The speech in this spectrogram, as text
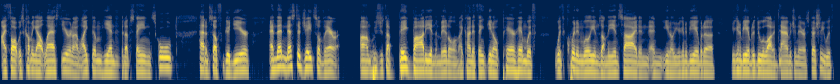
I thought was coming out last year and I liked him. He ended up staying in school, had himself a good year. And then Nesta Jade Silvera um, who's just a big body in the middle. And I kind of think, you know, pair him with with Quinnen Williams on the inside, and and you know you're going to be able to you're going to be able to do a lot of damage in there, especially with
